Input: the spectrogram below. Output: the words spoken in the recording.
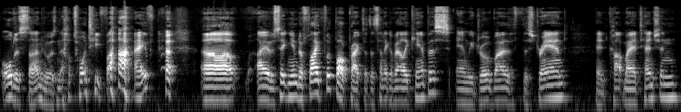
oldest son, who is now 25, uh, I was taking him to flag football practice at the Seneca Valley campus, and we drove by the, the Strand, and it caught my attention,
